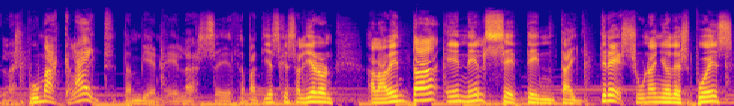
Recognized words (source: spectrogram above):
la espuma Clyde también, eh, las eh, zapatillas que salieron a la venta en el 73, un año después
